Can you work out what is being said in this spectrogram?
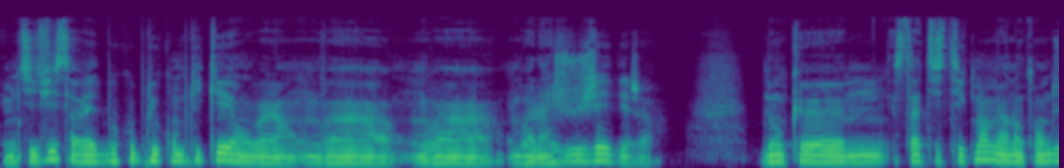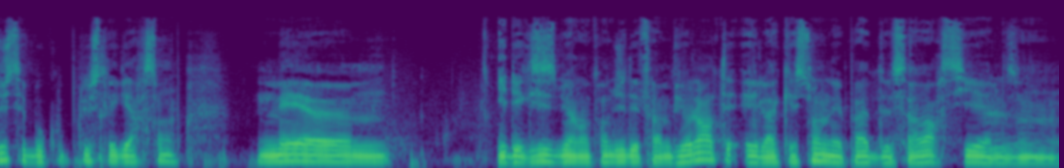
Une petite fille, ça va être beaucoup plus compliqué. On va, on va, on va, on va la juger déjà. Donc euh, statistiquement, bien entendu, c'est beaucoup plus les garçons. Mais euh, il existe bien entendu des femmes violentes et la question n'est pas de savoir si elles ont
